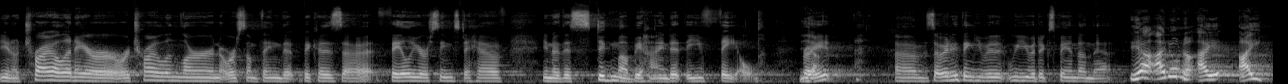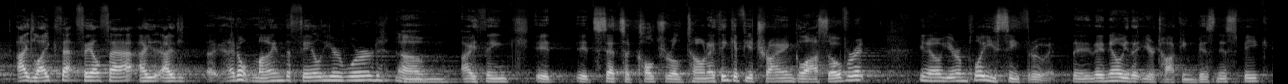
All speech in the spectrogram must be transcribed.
you know, trial and error or trial and learn or something that because uh, failure seems to have, you know, this stigma behind it that you failed, right? Yeah. Um, so anything you would, you would expand on that? Yeah, I don't know. I, I, I like that fail fast. I, I, I don't mind the failure word. Mm-hmm. Um, I think it, it sets a cultural tone. I think if you try and gloss over it, you know, your employees see through it. They, they know that you're talking business speak.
